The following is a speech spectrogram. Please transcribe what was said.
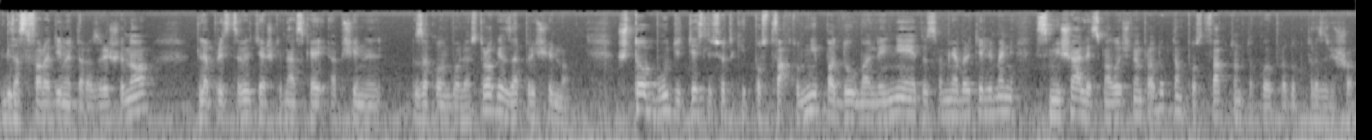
для Сфарадим это разрешено, для представителей ашкенадской общины закон более строгий, запрещено. Что будет, если все-таки постфактум не подумали, не это сам не обратили внимания, смешали с молочным продуктом, постфактум такой продукт разрешен.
